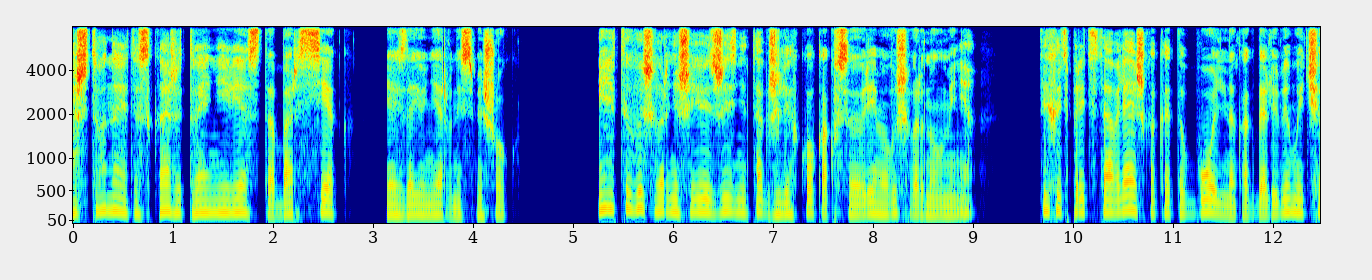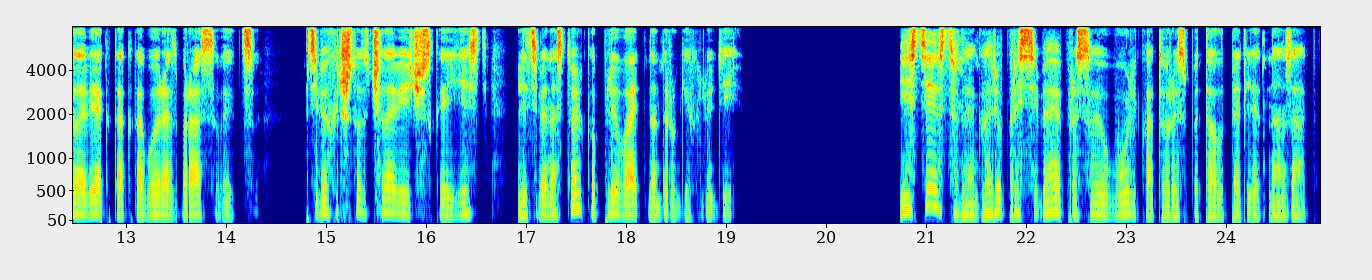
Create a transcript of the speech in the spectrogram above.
А что на это скажет твоя невеста, Барсек? Я издаю нервный смешок. Или ты вышвырнешь ее из жизни так же легко, как в свое время вышвырнул меня? Ты хоть представляешь, как это больно, когда любимый человек так тобой разбрасывается? В тебе хоть что-то человеческое есть? Или тебе настолько плевать на других людей? Естественно, я говорю про себя и про свою боль, которую испытала пять лет назад.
